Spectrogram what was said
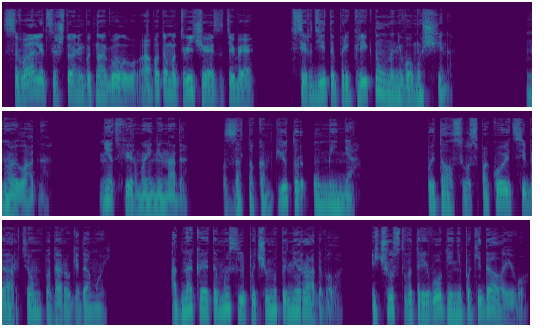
Свалится что-нибудь на голову, а потом отвечай за тебя. Сердито прикрикнул на него мужчина. Ну и ладно. Нет фирмы и не надо. Зато компьютер у меня. Пытался успокоить себя Артем по дороге домой. Однако эта мысль почему-то не радовала и чувство тревоги не покидало его.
